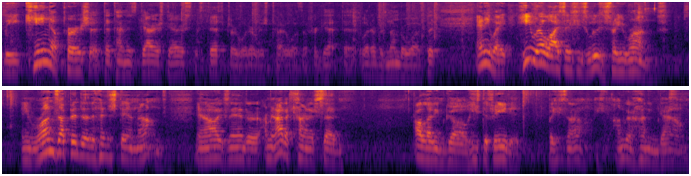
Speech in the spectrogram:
the king of Persia at that time is Darius, Darius the fifth or whatever his title was. I forget the, whatever his number was. But anyway, he realizes he's losing, so he runs. And he runs up into the Hindustan mountains. And Alexander, I mean, I'd have kind of said, I'll let him go. He's defeated. But he's not, I'm going to hunt him down.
